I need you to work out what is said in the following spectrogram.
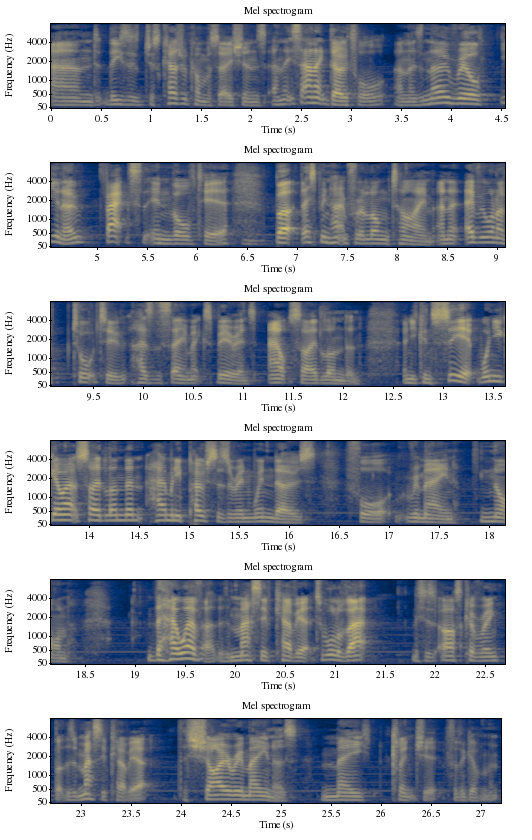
And these are just casual conversations, and it's anecdotal, and there's no real, you know, facts involved here. But that's been happening for a long time, and everyone I've talked to has the same experience outside London, and you can see it when you go outside London. How many posters are in windows for Remain? None. The, however, there's a massive caveat to all of that. This is arse covering, but there's a massive caveat. The Shire Remainers may clinch it for the government.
